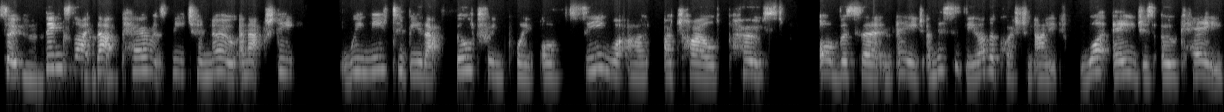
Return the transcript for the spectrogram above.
So, mm. things like that, parents need to know. And actually, we need to be that filtering point of seeing what our, our child posts of a certain age. And this is the other question, Ali what age is okay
